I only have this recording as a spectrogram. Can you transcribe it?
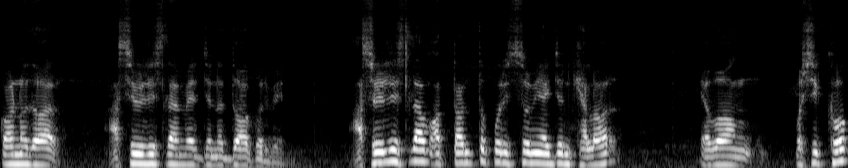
কর্ণধর আসিরুল ইসলামের জন্য দোয়া করবেন। আসিরুল ইসলাম অত্যন্ত পরিশ্রমী একজন খেলোয়াড় এবং প্রশিক্ষক।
